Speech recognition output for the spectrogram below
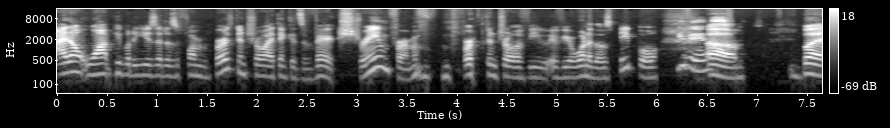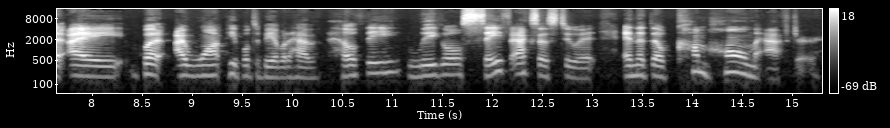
I don't want people to use it as a form of birth control. I think it's a very extreme form of birth control if you if you're one of those people. It is. Um, but I but I want people to be able to have healthy, legal, safe access to it and that they'll come home after.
